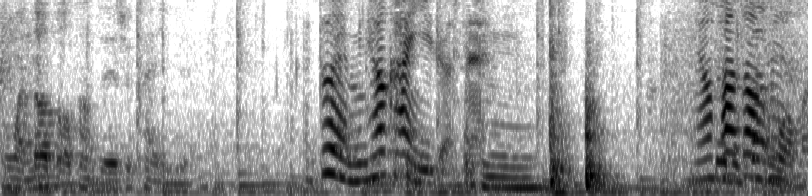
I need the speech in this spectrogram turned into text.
我玩到早上，直接去看医院。哎、对，明天要看蚁人呢、嗯，你要发照片？吗？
